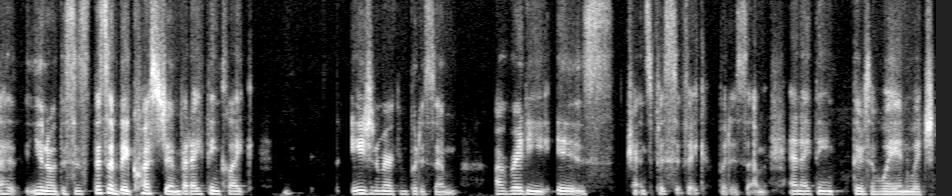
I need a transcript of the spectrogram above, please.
uh, you know, this is that's a big question, but I think like Asian American Buddhism already is trans-Pacific Buddhism, and I think there's a way in which,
